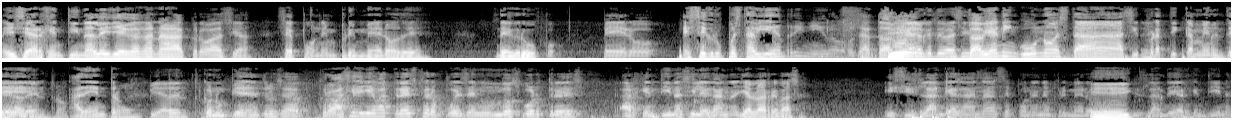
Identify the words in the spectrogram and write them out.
y si Argentina le llega a ganar a Croacia, se pone en primero de, de grupo. Pero ese grupo está bien reñido, o sea, todavía, es lo que te iba a decir. todavía ninguno está así Eh, prácticamente adentro. adentro. Un pie adentro. Con un pie adentro, o sea, Croacia lleva tres, pero pues en un 2 por 3 Argentina si le gana ya lo arrebasa. Y si Islandia gana, se ponen en primero Y- Islandia y Argentina.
